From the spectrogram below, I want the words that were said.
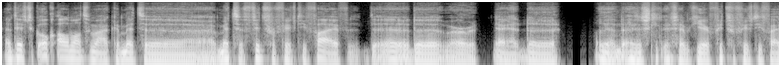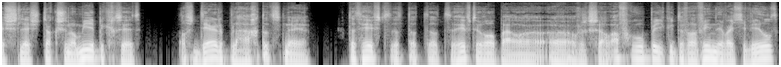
Het heeft natuurlijk ook allemaal te maken met, eh met Fit for 55. De, de, ja, de, de, heb ik hier Fit for 55 slash taxonomie heb ik gezet. Als derde plaag. Dat nou ja, Dat heeft, dat, dat, dat heeft Europa uh, over zichzelf afgeroepen. Je kunt ervan vinden wat je wilt.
